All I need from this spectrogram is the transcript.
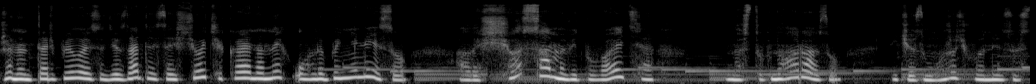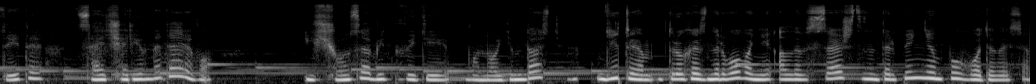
Вже не терпілося дізнатися, що чекає на них у глибині лісу. Але що саме відбувається наступного разу? І чи зможуть вони зустріти це чарівне дерево? І що за відповіді воно їм дасть? Діти трохи знервовані, але все ж з нетерпінням погодилися.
